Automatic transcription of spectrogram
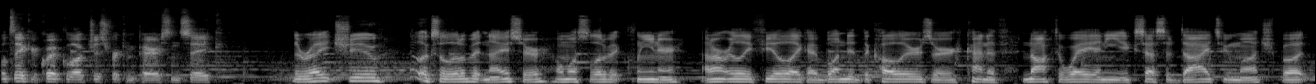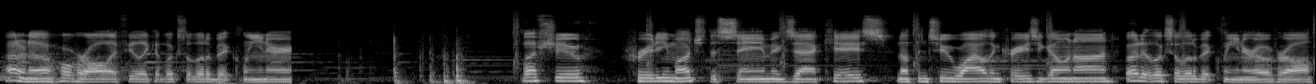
We'll take a quick look just for comparison's sake. The right shoe, it looks a little bit nicer, almost a little bit cleaner. I don't really feel like I blended the colors or kind of knocked away any excessive dye too much, but I don't know, overall I feel like it looks a little bit cleaner. Left shoe, pretty much the same exact case. Nothing too wild and crazy going on, but it looks a little bit cleaner overall.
